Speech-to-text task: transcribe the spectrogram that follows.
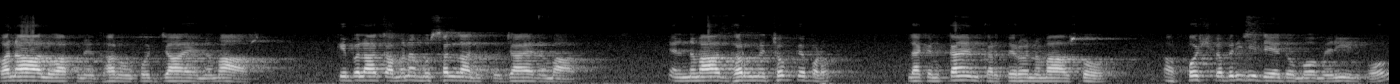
بنا لو اپنے گھروں کو جائے نماز، قبلہ کا منع مسلح لکھو جائے نماز۔ یعنی نماز گھروں میں چھپ کے پڑھو، لیکن قائم کرتے رہو نماز کو۔ اور خوشخبری بھی دے دو مومنین کو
